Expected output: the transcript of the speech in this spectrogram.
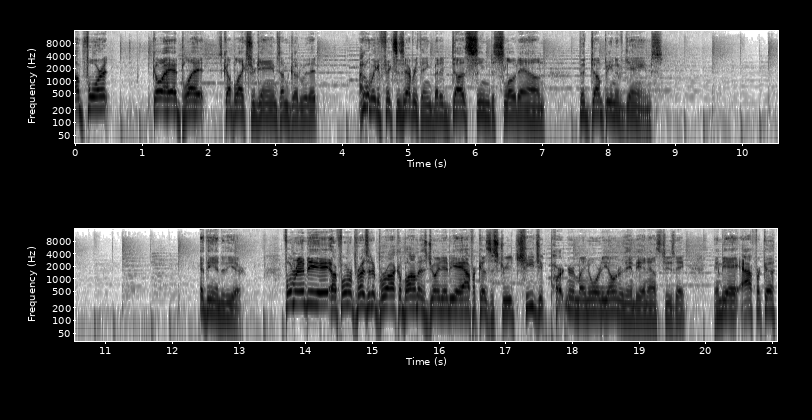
I'm for it. Go ahead, play it. It's a couple extra games. I'm good with it. I don't think it fixes everything, but it does seem to slow down the dumping of games at the end of the year. Former NBA, our uh, former President Barack Obama has joined NBA Africa as a strategic partner and minority owner. The NBA announced Tuesday. NBA Africa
